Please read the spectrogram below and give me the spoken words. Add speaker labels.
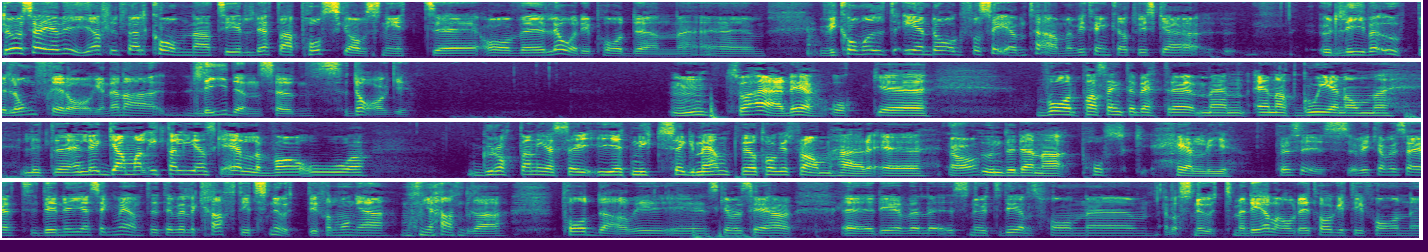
Speaker 1: Då säger vi hjärtligt välkomna till detta påskavsnitt eh, av eh, Lådipodden. Eh, vi kommer ut en dag för sent här, men vi tänker att vi ska liva upp långfredagen, denna lidelsens dag.
Speaker 2: Mm, så är det och eh, vad passar inte bättre men än att gå igenom lite en gammal italiensk elva och grotta ner sig i ett nytt segment vi har tagit fram här eh, ja. under denna påskhelg.
Speaker 1: Precis, vi kan väl säga att det nya segmentet är väldigt kraftigt snutt ifrån många, många andra poddar. Vi eh, ska väl se här. Eh, det är väl snutt dels från, eh, eller snutt, men delar av det är taget ifrån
